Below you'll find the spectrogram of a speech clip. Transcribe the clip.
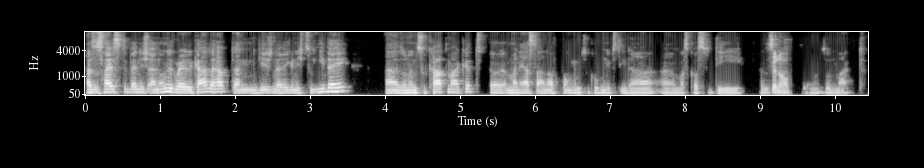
Also das heißt, wenn ich eine ungegradete Karte habe, dann gehe ich in der Regel nicht zu eBay, äh, sondern zu Card Market. Äh, mein erster Anlaufpunkt, um zu gucken, gibt's die da, äh, was kostet die? Also es Genau. So, so ein Markt.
